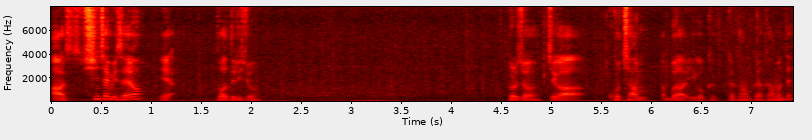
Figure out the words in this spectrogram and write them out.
아 신참이세요? 예 도와드리죠 그렇죠 제가 고참 아, 뭐야 이거 그, 그냥, 그냥 가면 돼?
